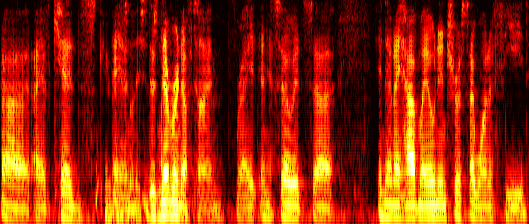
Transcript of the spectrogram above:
Uh, I have kids, and Congratulations, there's never enough time, right? And so it's uh, and then I have my own interests I want to feed.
